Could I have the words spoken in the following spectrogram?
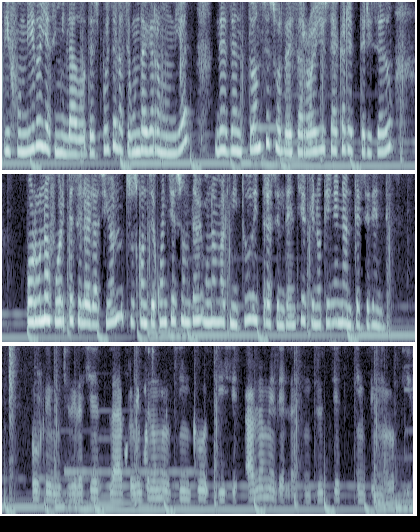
difundido y asimilado después de la Segunda Guerra Mundial. Desde entonces su desarrollo se ha caracterizado por una fuerte aceleración, sus consecuencias son de una magnitud y trascendencia que no tienen antecedentes. Ok, muchas gracias. La pregunta número 5 dice, háblame de las industrias en tecnología.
